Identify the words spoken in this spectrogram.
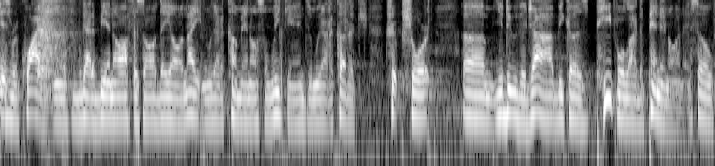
is required. You know, if we've got to be in the office all day, all night, and we got to come in on some weekends, and we got to cut a tr- trip short, um, you do the job because people are dependent on it. So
